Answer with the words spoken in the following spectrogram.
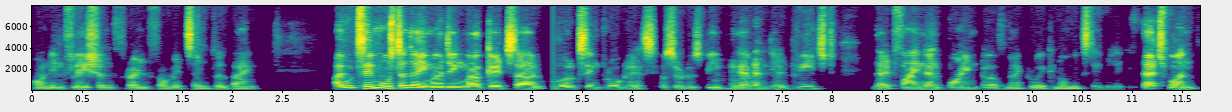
on inflation front from its central bank. I would say most of the emerging markets are works in progress, so to speak. They haven't yet reached that final point of macroeconomic stability. That's one.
